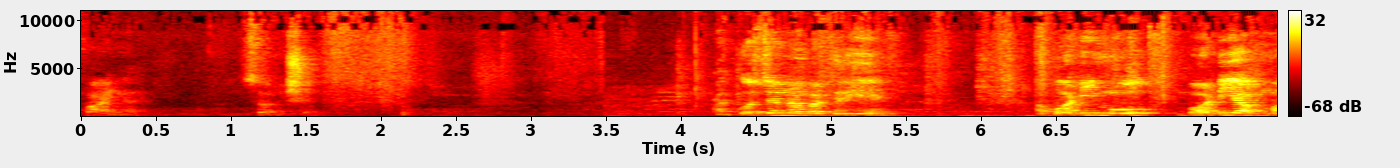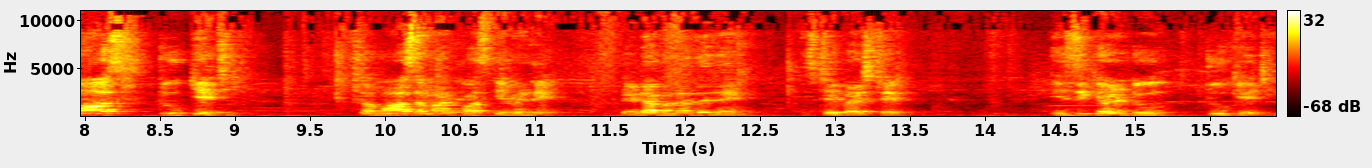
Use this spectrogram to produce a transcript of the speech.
final solution question number 3 है a body move body of mass 2 kg तो मास हमारे पास गिवन है डेटा बनाते जाएँ step by step is equal to 2 kg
